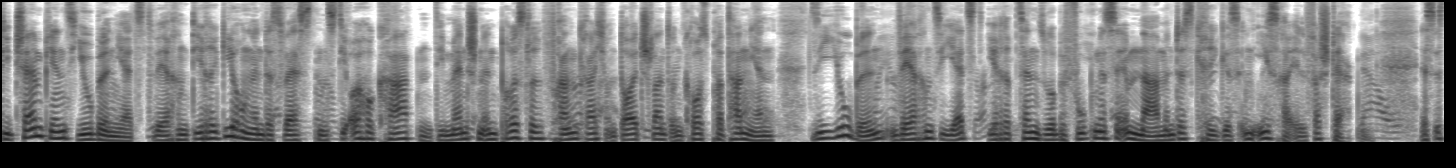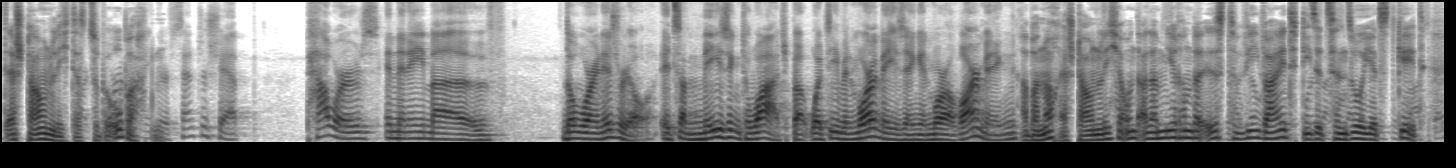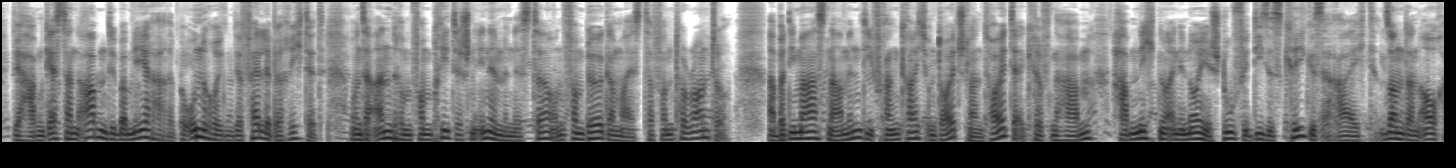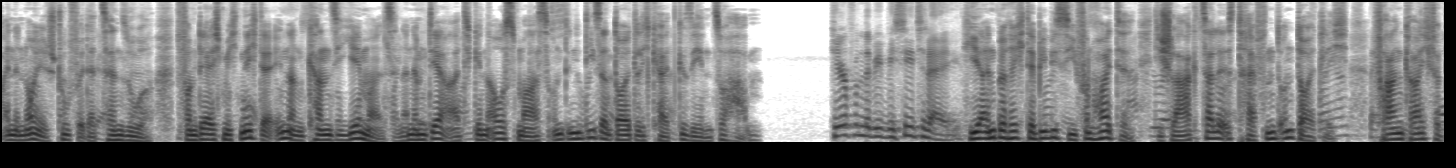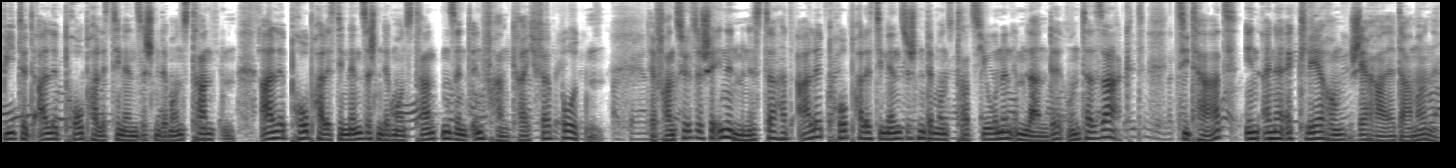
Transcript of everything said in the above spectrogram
Die Champions jubeln jetzt, während die Regierungen des Westens, die Eurokraten, die Menschen in Brüssel, Frankreich und Deutschland und Großbritannien, sie jubeln, während sie jetzt ihre Zensurbefugnisse im Namen des Krieges in Israel verstärken. Es ist erstaunlich, das zu beobachten. Powers in the name of Aber noch erstaunlicher und alarmierender ist, wie weit diese Zensur jetzt geht. Wir haben gestern Abend über mehrere beunruhigende Fälle berichtet, unter anderem vom britischen Innenminister und vom Bürgermeister von Toronto. Aber die Maßnahmen, die Frankreich und Deutschland heute ergriffen haben, haben nicht nur eine neue Stufe dieses Krieges erreicht, sondern auch eine neue Stufe der Zensur, von der ich mich nicht erinnern kann, sie jemals in einem derartigen Ausmaß und in dieser Deutlichkeit Öffentlichkeit gesehen zu haben. Hier ein Bericht der BBC von heute. Die Schlagzeile ist treffend und deutlich. Frankreich verbietet alle pro-palästinensischen Demonstranten. Alle pro-palästinensischen Demonstranten sind in Frankreich verboten. Der französische Innenminister hat alle pro-palästinensischen Demonstrationen im Lande untersagt. Zitat in einer Erklärung Gérald Darmanin.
